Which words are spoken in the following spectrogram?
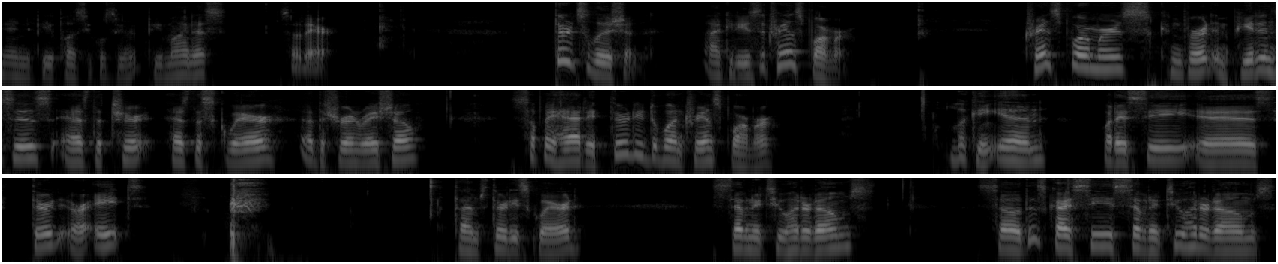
And V plus equals V minus, so there. Third solution, I could use a transformer. Transformers convert impedances as the, as the square of the turn ratio. So if I had a 30 to 1 transformer, looking in, what I see is 30 or 8 times 30 squared, 7200 ohms. So this guy sees 7200 ohms.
